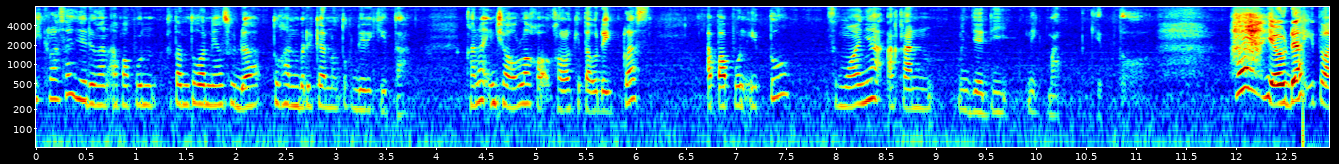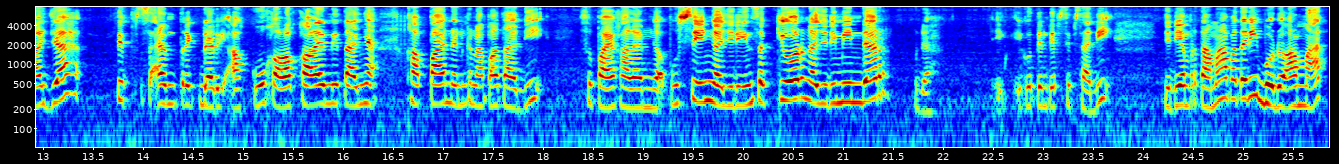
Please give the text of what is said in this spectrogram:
Ikhlas aja dengan apa pun ketentuan yang sudah Tuhan berikan untuk diri kita. Karena insya Allah kok kalau kita udah ikhlas apa pun itu semuanya akan menjadi nikmat gitu. Hah ya udah itu aja tips and trick dari aku kalau kalian ditanya kapan dan kenapa tadi supaya kalian nggak pusing nggak jadi insecure nggak jadi minder udah ikutin tips-tips tadi. Jadi yang pertama apa tadi? Bodoh amat.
